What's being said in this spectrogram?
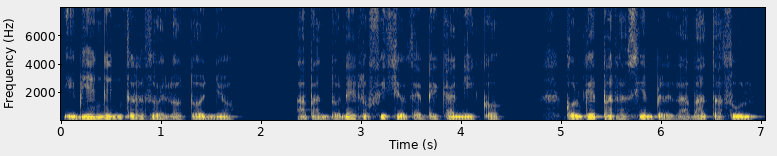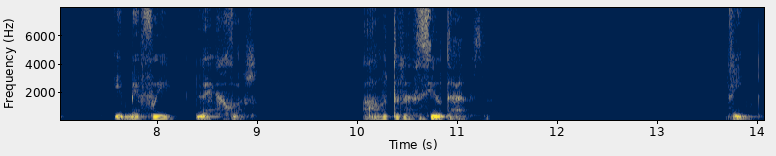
y bien entrado el otoño, abandoné el oficio de mecánico, colgué para siempre la bata azul y me fui lejos, a otra ciudad. Fin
